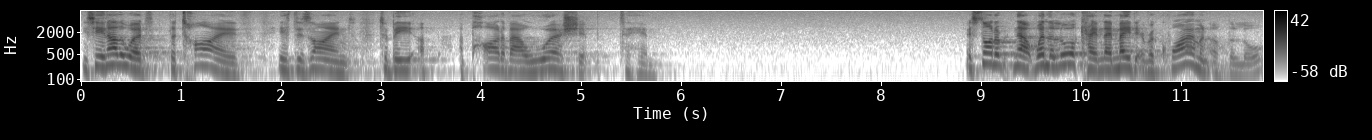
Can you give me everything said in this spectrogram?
You see, in other words, the tithe is designed to be a, a part of our worship to Him. It's not a, now, when the law came, they made it a requirement of the law.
